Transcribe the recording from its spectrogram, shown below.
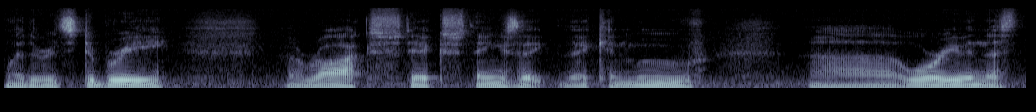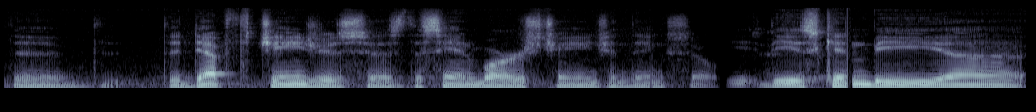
whether it's debris, uh, rocks, sticks, things that, that can move, uh, or even the, the, the, depth changes as the sandbars change and things. So these can be uh,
